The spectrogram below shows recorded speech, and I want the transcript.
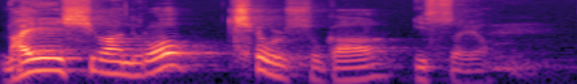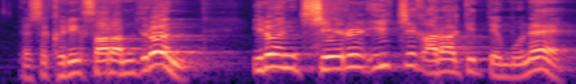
나의 시간으로 채울 수가 있어요. 그래서 그릭 사람들은 이런 지혜를 일찍 알았기 때문에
